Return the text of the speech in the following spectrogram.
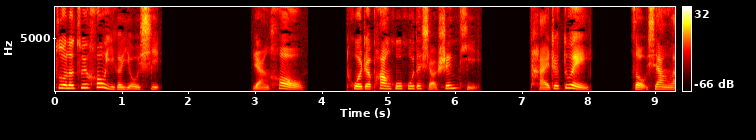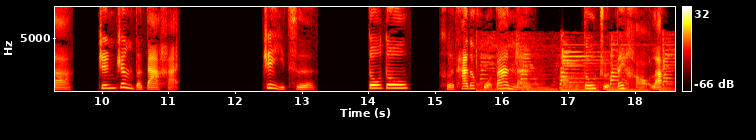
做了最后一个游戏，然后拖着胖乎乎的小身体。排着队，走向了真正的大海。这一次，兜兜和他的伙伴们都准备好了。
